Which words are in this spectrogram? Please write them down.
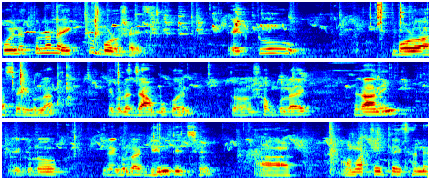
কোয়েলের তুলনায় একটু বড় সাইজ একটু বড় আছে এগুলা। এগুলো জাম্বু কোয়েল। তো সবগুলাই রানিং এগুলো রেগুলার ডিম দিচ্ছে। আর আমার কিন্তু এখানে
